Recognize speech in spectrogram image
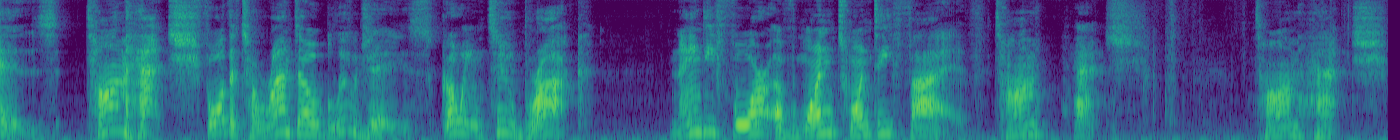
is Tom Hatch for the Toronto Blue Jays. Going to Brock. 94 of 125. Tom Hatch. Tom Hatch.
